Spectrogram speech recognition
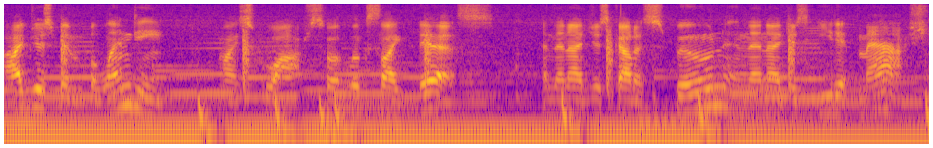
I've just been blending my squash so it looks like this. And then I just got a spoon and then I just eat it mashed.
